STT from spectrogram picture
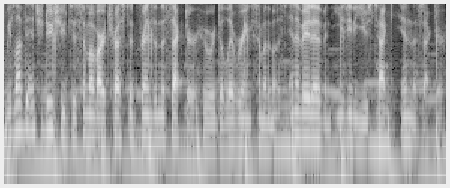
we'd love to introduce you to some of our trusted friends in the sector who are delivering some of the most innovative and easy to use tech in the sector.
